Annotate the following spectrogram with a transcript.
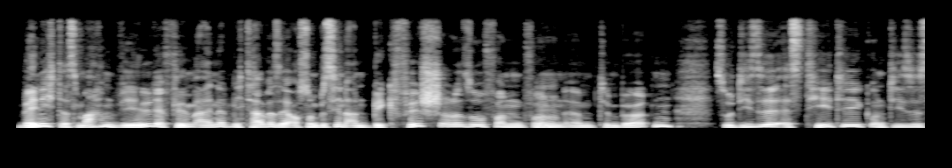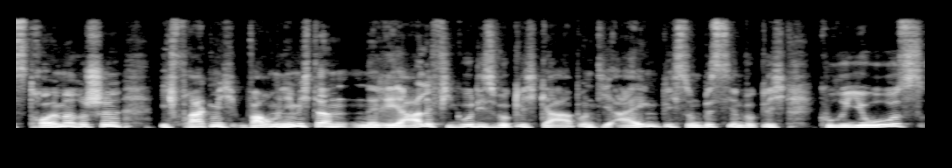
wenn ich das machen will. Der Film erinnert mich teilweise ja auch so ein bisschen an Big Fish oder so von, von Mhm. ähm, Tim Burton. So diese Ästhetik und dieses Träumerische. Ich frage mich, warum nehme ich dann eine reale Figur, die es wirklich gab und die eigentlich so ein bisschen wirklich kurios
